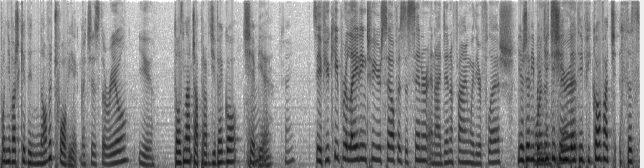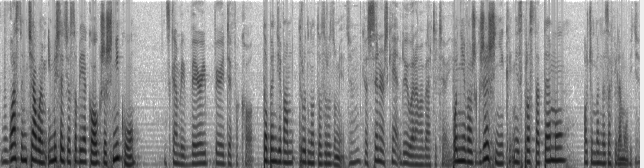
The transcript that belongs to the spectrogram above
Ponieważ kiedy nowy człowiek, which is the real you, to oznacza prawdziwego ciebie. okay? See, if you keep relating to yourself as a sinner and identifying with your flesh, Jeżeli będziecie się identyfikować ze własnym ciałem i myśleć o sobie jako o grzeszniku, it's going to be very, very difficult. to będzie wam trudno to zrozumieć. Because sinners can't do what I'm about to tell you. Ponieważ grzesznik nie sprosta temu, o czym będę za chwilę mówić.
